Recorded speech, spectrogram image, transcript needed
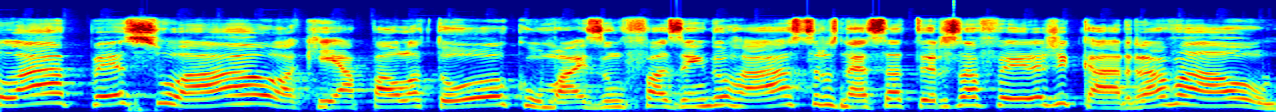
Olá, pessoal! Aqui é a Paula Toco, mais um Fazendo Rastros nessa terça-feira de carnaval.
